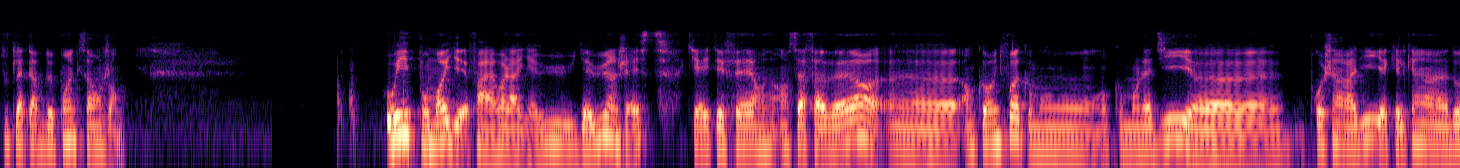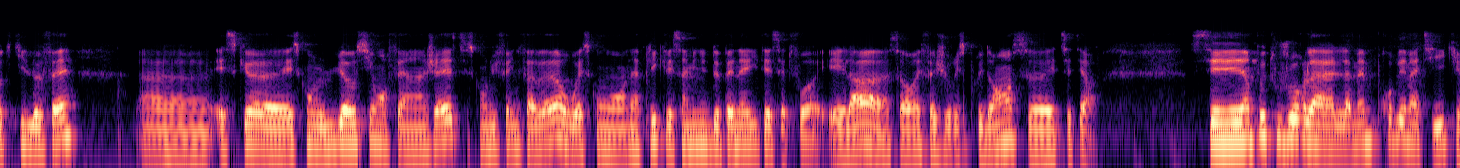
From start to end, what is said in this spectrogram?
toute la perte de points que ça engendre. Oui, pour moi, il y a, enfin voilà, il y a eu, il y a eu un geste qui a été fait en, sa faveur. Euh, encore une fois, comme on, comme on l'a dit, euh, prochain rallye, il y a quelqu'un d'autre qui le fait. Euh, est-ce que, est-ce qu'on lui a aussi on fait un geste, est-ce qu'on lui fait une faveur, ou est-ce qu'on applique les 5 minutes de pénalité cette fois? Et là, ça aurait fait jurisprudence, etc. C'est un peu toujours la, la même problématique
